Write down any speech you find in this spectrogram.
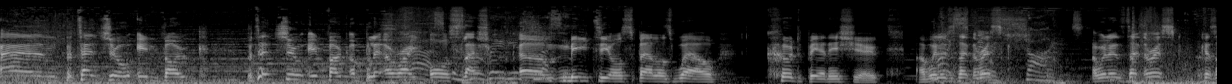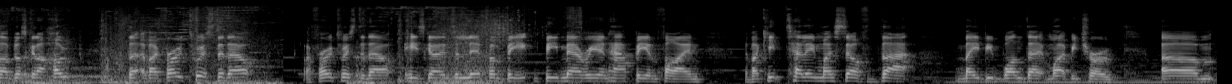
and potential invoke potential invoke obliterate or slash um, meteor spell as well could be an issue. I'm willing to take the risk. I'm willing to take the risk because I'm just going to hope that if I throw Twisted out, I throw Twisted out, he's going to live and be, be merry and happy and fine. If I keep telling myself that, maybe one day it might be true. Um,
